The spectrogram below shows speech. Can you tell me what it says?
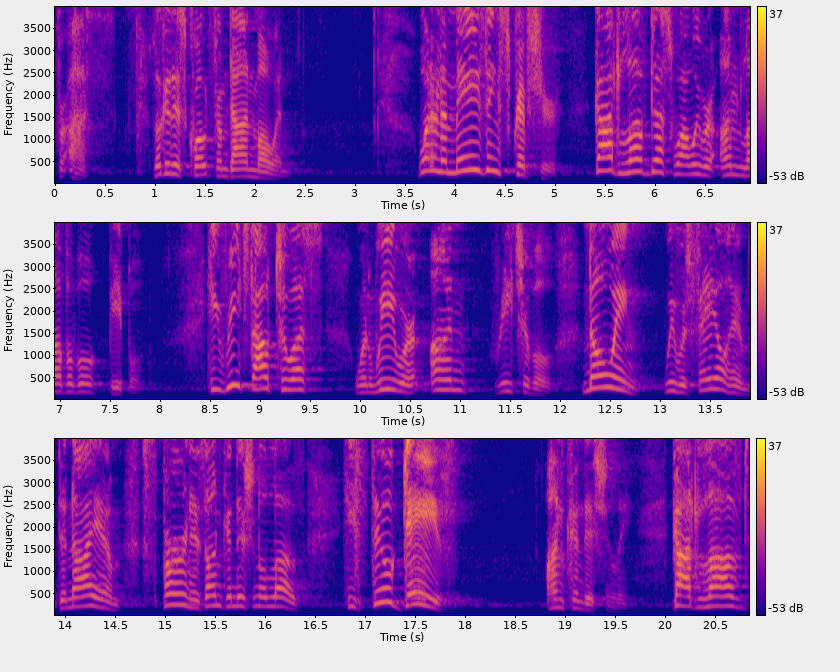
for us. Look at this quote from Don Moen. What an amazing scripture. God loved us while we were unlovable people. He reached out to us when we were unreachable, knowing we would fail him, deny him, spurn his unconditional love. He still gave unconditionally. God loved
